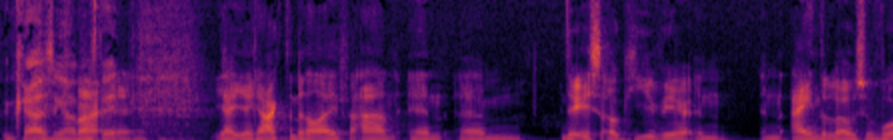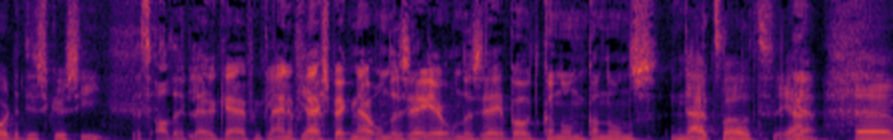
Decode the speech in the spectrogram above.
een kruising oversteek. eh, ja, je raakte er al even aan. En ehm, er is ook hier weer een, een eindeloze woordendiscussie. dat is altijd leuk, hè? Even een kleine Ja. flashback naar onderzeeër, onderzeeboot, kanon, kanons. Duikboot. Ja. Ja. Ehm,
